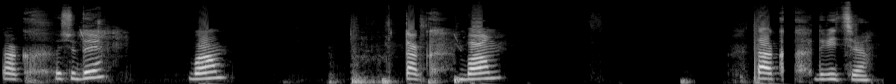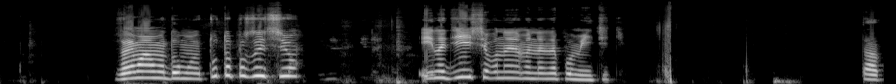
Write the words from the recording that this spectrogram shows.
Так, ось сюди. Бам. Так, бам. Так, дивіться. Займаємо, думаю, тут позицію. І надіюся, вони мене не помітять. Так.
